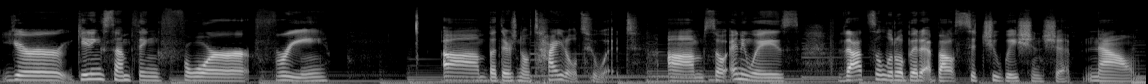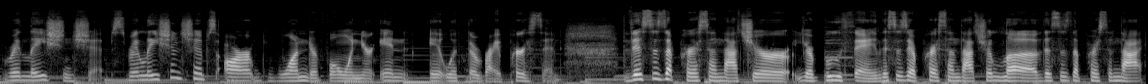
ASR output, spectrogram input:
you're getting something for free um, but there's no title to it. Um, so anyways that's a little bit about situationship. Now relationships. Relationships are wonderful when you're in it with the right person this is a person that's your your boo thing this is a person that's your love. This is the person that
